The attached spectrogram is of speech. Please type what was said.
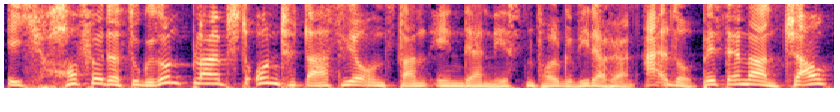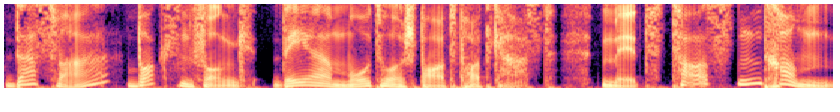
Ich hoffe, dass du gesund bleibst und dass wir uns dann in der nächsten Folge wiederhören. Also, bis denn dann, ciao. Das war Boxenfunk, der Motorsport-Podcast mit Thorsten Tromm um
